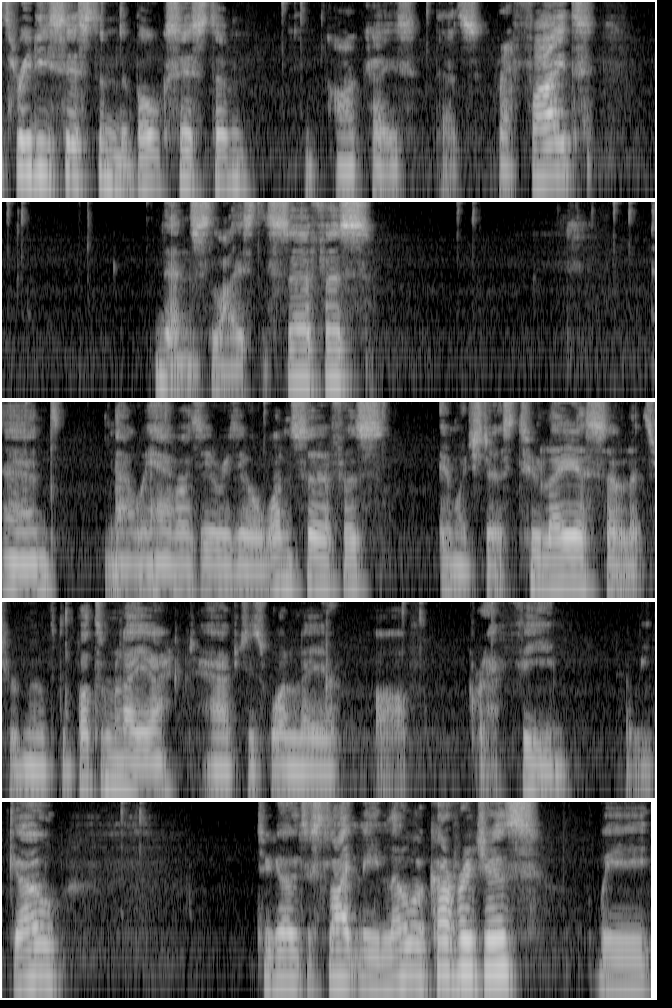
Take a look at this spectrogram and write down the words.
3D system, the bulk system. In our case that's graphite then slice the surface. And now we have our 001 surface in which there's two layers. So let's remove the bottom layer to have just one layer of graphene. There we go. To go to slightly lower coverages we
